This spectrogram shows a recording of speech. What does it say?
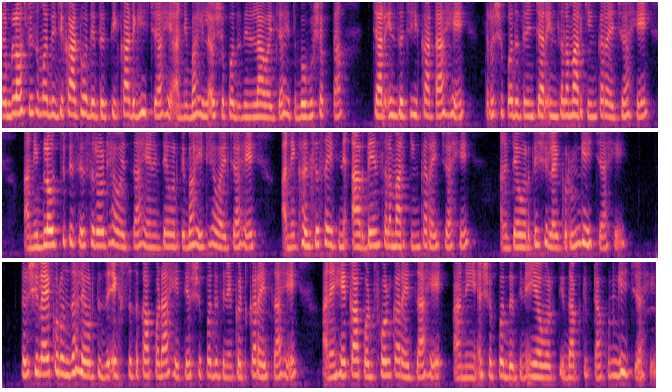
तर ब्लाऊज पीसमध्ये जी काठ होते तर ती काठ घ्यायची आहे आणि बाहीला अशा पद्धतीने लावायची आहे. तर बघू शकता चार इंचाची ही काठ आहे. तर अशा पद्धतीने चार इंचाला मार्किंग करायची आहे. आणि ब्लाऊजचे पीसेस सरळ ठेवायचं आहे आणि त्यावरती बाही ठेवायची आहे. आणि खालच्या साईडने अर्ध्या इंचाला मार्किंग करायची आहे. आणि त्यावरती शिलाई करून घ्यायची आहे. तर शिलाई करून झाल्यावरती जे एक्स्ट्राचं कापड आहे ते अशा पद्धतीने कट करायचं आहे आणि हे कापड फोल्ड करायचं आहे आणि अशा पद्धतीने यावरती दापटीप टाकून घ्यायची आहे.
